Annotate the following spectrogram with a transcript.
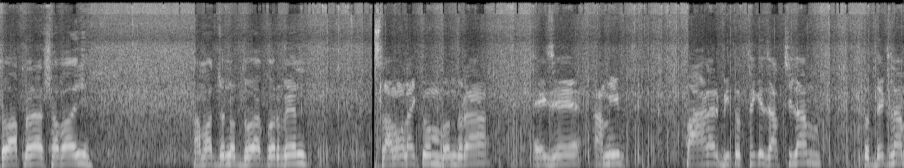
তো আপনারা সবাই আমার জন্য দোয়া করবেন। আসসালামু আলাইকুম বন্ধুরা। এই যে আমি পাহাড়ের ভিতর থেকে যাচ্ছিলাম, তো দেখলাম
